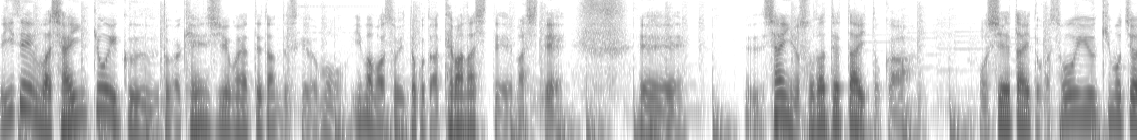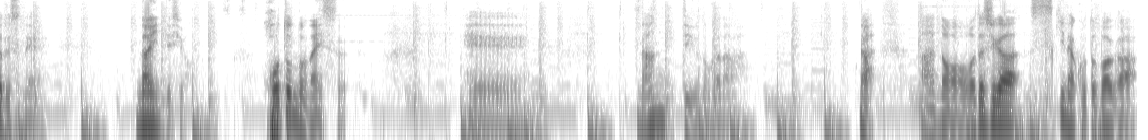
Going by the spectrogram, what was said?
以前は社員教育とか研修もやってたんですけども今はそういったことは手放してまして、えー、社員を育てたいとか教えたいとかそういう気持ちはですねないんですよ。ほとんどないです。えー、なんていうのかな。ああの私が好きな言葉が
